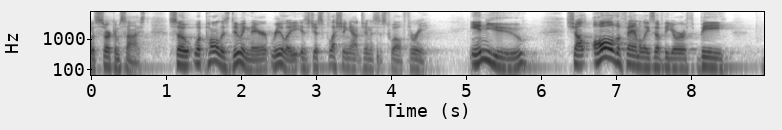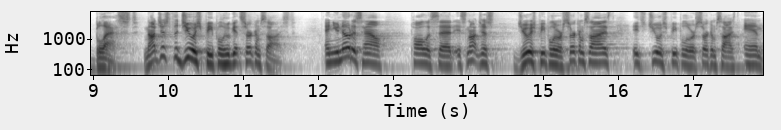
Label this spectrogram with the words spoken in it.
was circumcised. So what Paul is doing there really is just fleshing out Genesis 12:3. In you shall all the families of the earth be blessed. Not just the Jewish people who get circumcised. And you notice how Paul has said it's not just Jewish people who are circumcised, it's Jewish people who are circumcised and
